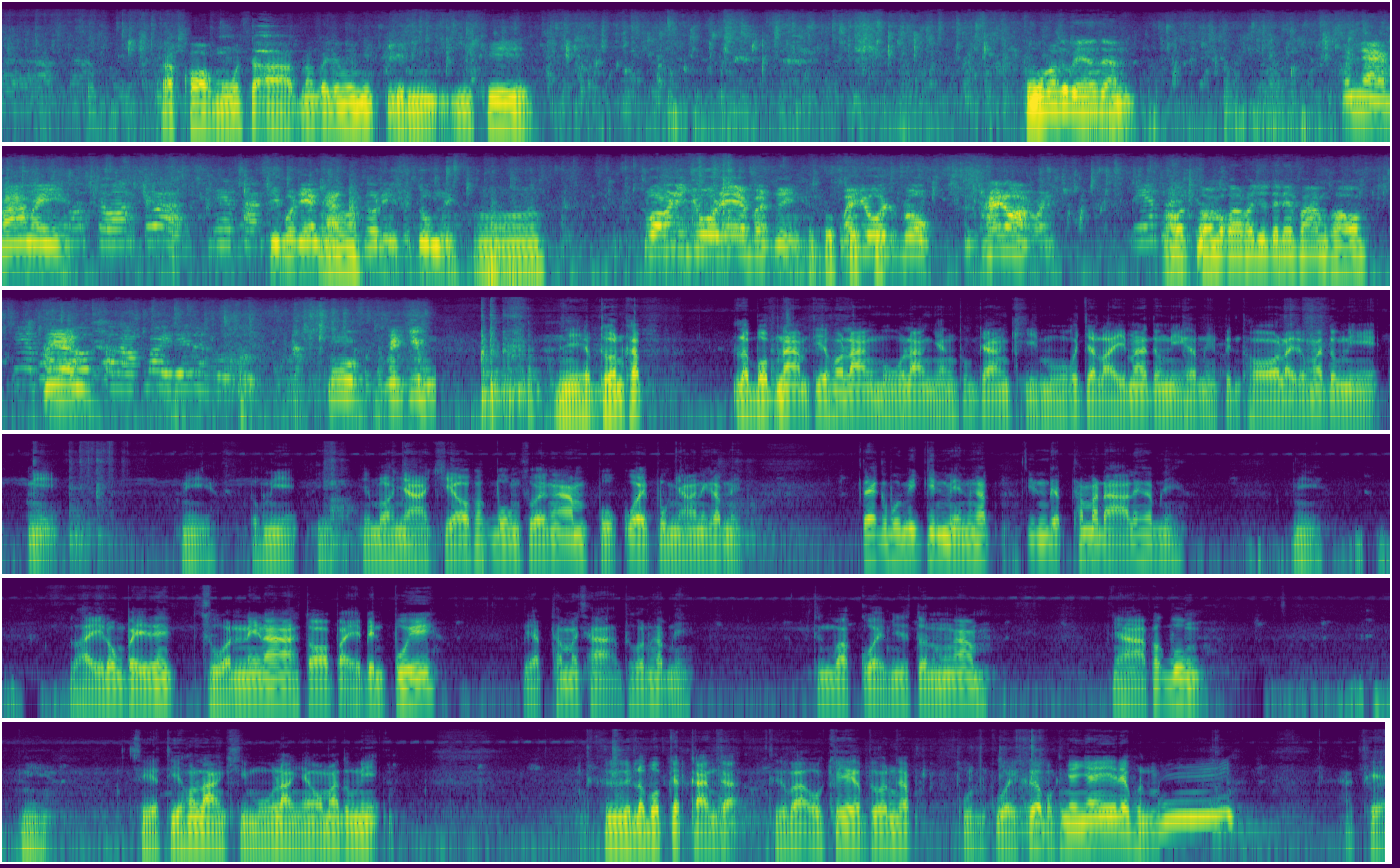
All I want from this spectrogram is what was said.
ถ้าคอกหมูสะอาดมันก็จะไม่มีกลิ่นมีขี้หมูมันก็เป็นอย่างนั้น มันใหญ่มาไหมเขาจอตัวเนี่ยพัดสีโบแดงกัดอ๋อตัวนี้ไปตุ้มนี่อ๋อตัวมันนี่อยู่ในแบบนี้ปุ๊บๆๆมาอยู่โลกภายนอกไปเนี่ยอ๋อตอนเมื่อก่อนเขาอยู่แต่ในฟาร์มเขา เนี่ยพัดเขาสลักไว้เด้นั่นลูกหมูเป็นกี่ นี่ครับทุกคนครับ ระบบน้ำที่เขาล่างหมูล่างอย่างทุกอย่างขี่หมูก็จะไหลมาตรงนี้ครับนี่เป็นท่อไหลลงมาตรงนี้ นี่ นี่ ตรงนี้นี่เห็นบ่หญ้าเขียวผักบุ้งสวยงามปลูกกล้วยปลูกหยางนี่ครับนี่ แต่กระบุมีกินเหม็นครับ กินแบบธรรมดาเลยครับนี่ นี่ ไหลลงไปในสวนในหน้าต่อไปเป็นปุ๋ย แบบธรรมชาติทุกคนครับนี่ ถึงว่ากล้วยมีต่ต้นงามหญ้าผักบุ้งนี่เสียที่เขาล่างขี่หมูล่างหยังออกมาตรงนี้ คือระบบจัดการก็ถือว่าโอเคครับทุกคนครับผุ่นกล้วยเครือบอกใหญ่ๆได้ผุ่นไม่หักแท้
